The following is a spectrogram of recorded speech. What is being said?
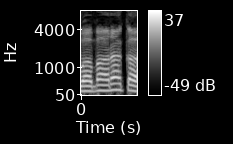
व बरकात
